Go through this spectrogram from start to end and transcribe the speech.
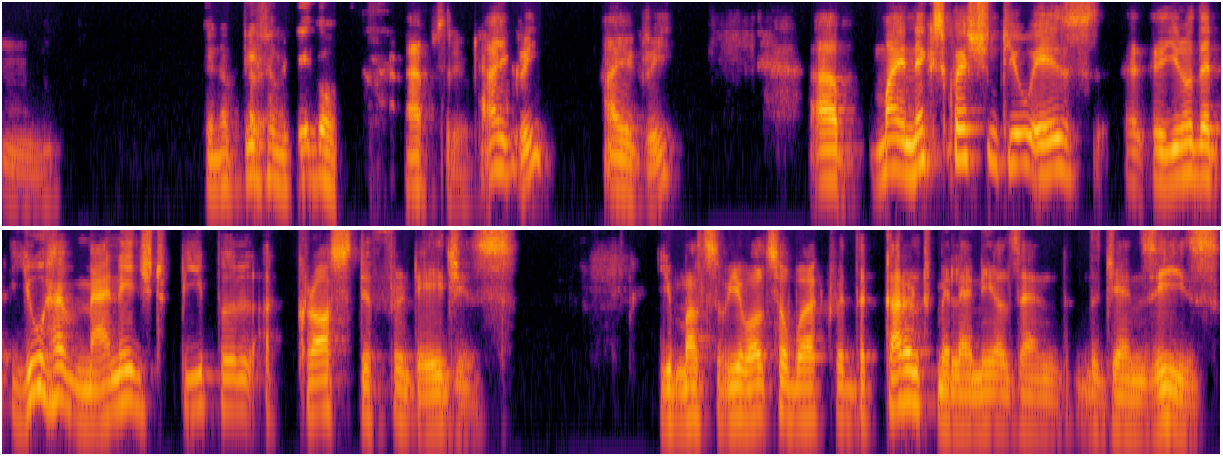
mm. you know, piece of ego. Absolutely. I agree. I agree. Uh, my next question to you is uh, you know that you have managed people across different ages you must you've also worked with the current millennials and the gen z's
